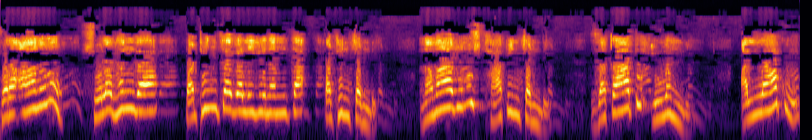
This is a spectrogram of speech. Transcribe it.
ఖురానును సులభంగా పఠించగలిగినంత పఠించండి. నమాజును స్థాపించండి. జకాతు ఇవ్వండి. అల్లాకు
